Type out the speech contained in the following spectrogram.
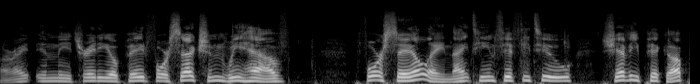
All right, in the Tradio paid for section, we have for sale a 1952 Chevy pickup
